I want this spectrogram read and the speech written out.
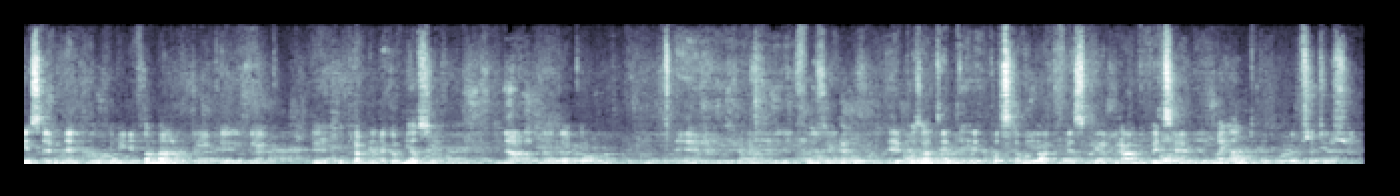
jest ewidentne uchybienie formalne, brak, brak y, uprawnionego wniosku na, na taką y, y, fuzję. Y, Poza tym y, podstawowa kwestia brak wyceny majątku. Bo przecież y,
